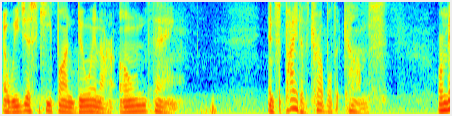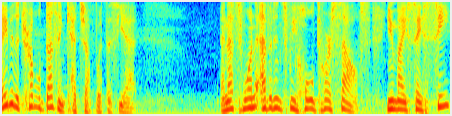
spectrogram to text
and we just keep on doing our own thing? In spite of trouble that comes. Or maybe the trouble doesn't catch up with us yet. And that's one evidence we hold to ourselves. You might say, see,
